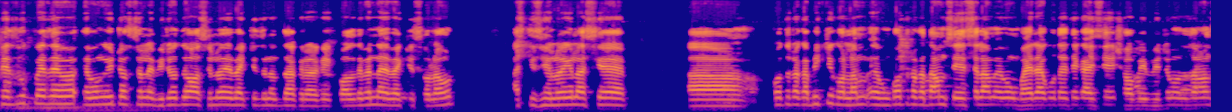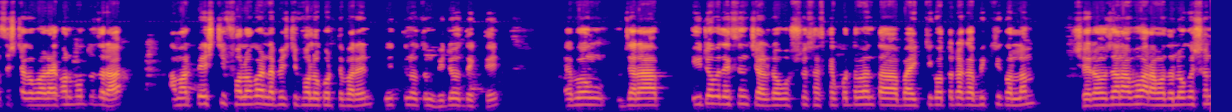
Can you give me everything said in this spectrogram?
ফেসবুক পেজে এবং ইউটিউব চ্যানেলে ভিডিও দেওয়া ছিল। এই বাইকটির জন্য দয়া করে আর কি কল দেবেন না। এই বাইকটি সোল আউট আজকে সেল হয়ে গেল। আজকে কত টাকা বিক্রি করলাম এবং কত টাকা দাম চেয়েছিলাম এবং বাইরে কোথায় থেকে আইছে সব এই ভিডিওর মধ্যে জানানোর চেষ্টা করব। আর এখন পর্যন্ত যারা আমার পেজটি ফলো করেন না পেজটি ফলো করতে পারেন। নিত্য নতুন ভিডিও দেখতে। এবং যারা ইউটিউবে দেখছেন চ্যানেলটা অবশ্যই সাবস্ক্রাইব করতে পারেন। তা বাইকটি কত টাকা বিক্রি করলাম সেটাও জানাব। আর আমাদের লোকেশন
